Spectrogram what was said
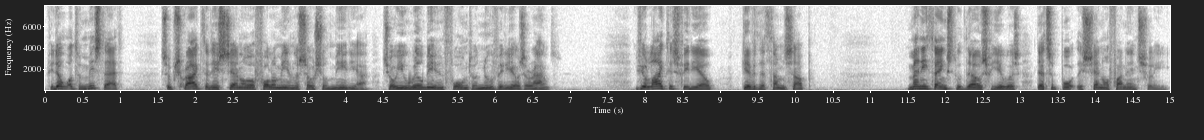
If you don't want to miss that, subscribe to this channel or follow me on the social media so you will be informed when new videos are out. If you like this video give it a thumbs up. Many thanks to those viewers that support this channel financially.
